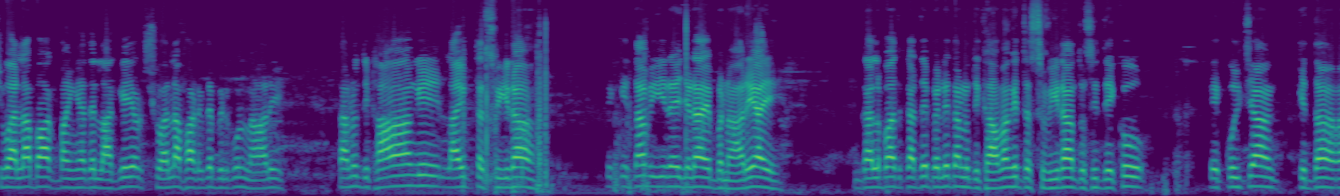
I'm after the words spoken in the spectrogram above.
ਸ਼ਿਵਾਲਾ ਬਾਗ ਬਾਈਆਂ ਦੇ ਲਾਗੇ ਔਰ ਸ਼ਿਵਾਲਾ ਫਾਟਕ ਦੇ ਬਿਲਕੁਲ ਨਾਲ ਹੀ ਤੁਹਾਨੂੰ ਦਿਖਾਵਾਂਗੇ ਲਾਈਵ ਤਸਵੀਰਾਂ ਕਿ ਕਿੱਦਾਂ ਵੀਰ ਹੈ ਜਿਹੜਾ ਇਹ ਬਣਾ ਰਿਹਾ ਹੈ। ਗੱਲਬਾਤ ਕਰਦੇ ਪਹਿਲੇ ਤੁਹਾਨੂੰ ਦਿਖਾਵਾਂਗੇ ਤਸਵੀਰਾਂ। ਤੁਸੀਂ ਦੇਖੋ ਕਿ ਕੁਲਚਾ ਕਿੱਦਾਂ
